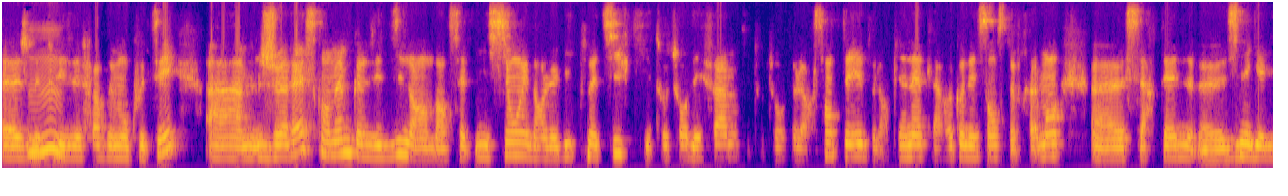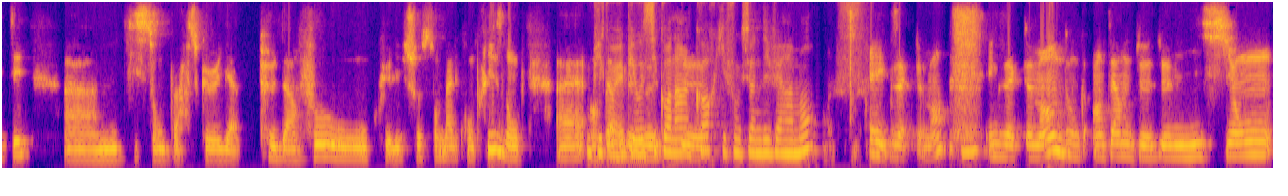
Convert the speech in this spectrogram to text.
Euh, je mets tous mmh. les efforts de mon côté. Euh, je reste quand même, comme j'ai dit, dans, dans cette mission et dans le leitmotiv qui est autour des femmes, qui est autour de leur santé, de leur bien-être, la reconnaissance de vraiment euh, certaines euh, inégalités euh, qui sont parce qu'il y a peu d'infos ou que les choses sont mal comprises. Donc, euh, et puis, aussi qu'on a un corps qui fonctionne différemment. Exactement, mmh. exactement. Donc, en termes de, de mission,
